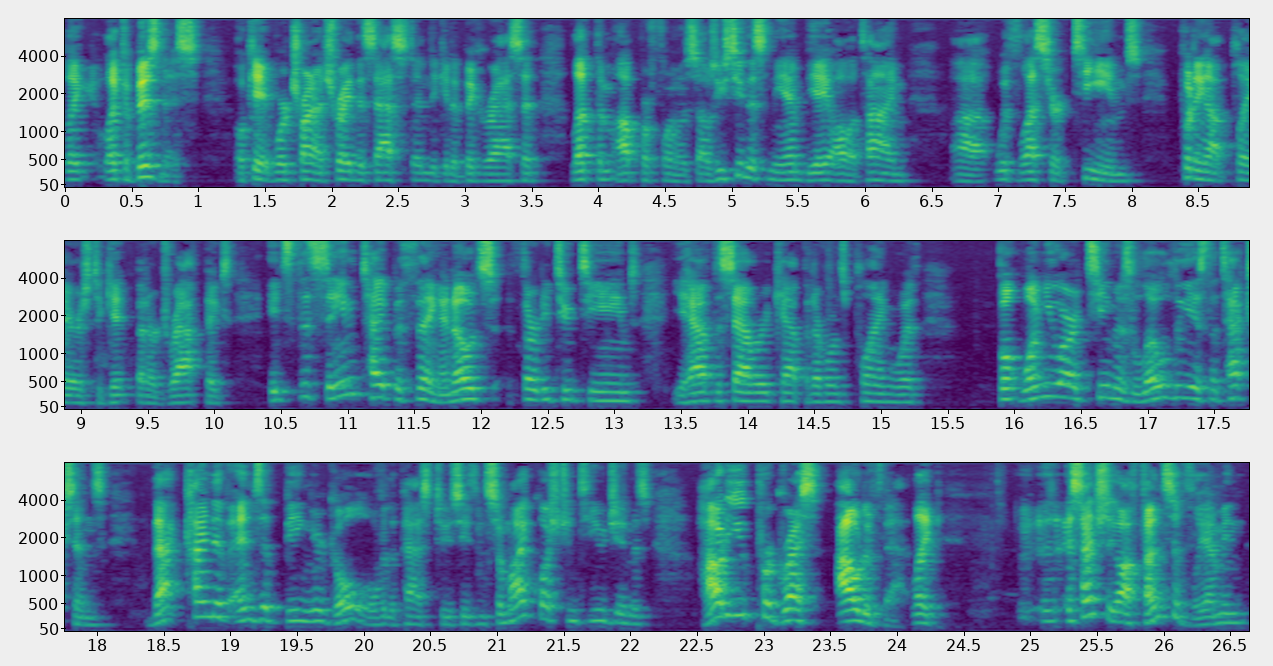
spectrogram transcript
like like a business, okay, we're trying to trade this asset in to get a bigger asset, let them outperform themselves. You see this in the NBA all the time uh, with lesser teams putting out players to get better draft picks. It's the same type of thing. I know it's 32 teams, you have the salary cap that everyone's playing with, but when you are a team as lowly as the Texans, that kind of ends up being your goal over the past two seasons. So my question to you, Jim, is how do you progress out of that? Like essentially offensively. I mean,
